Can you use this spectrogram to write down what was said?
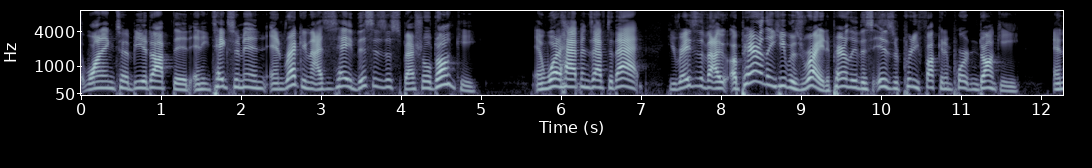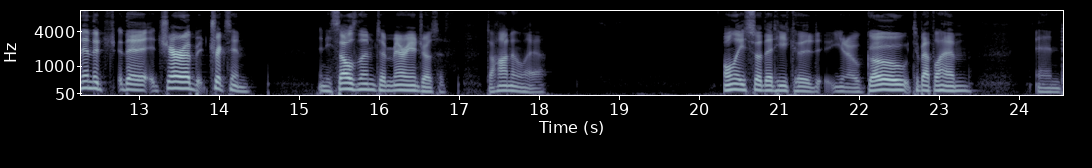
wanting to be adopted and he takes him in and recognizes, "Hey, this is a special donkey." And what happens after that he raises the value. Apparently, he was right. Apparently, this is a pretty fucking important donkey. And then the the cherub tricks him, and he sells them to Mary and Joseph, to Han and Leia, only so that he could, you know, go to Bethlehem, and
